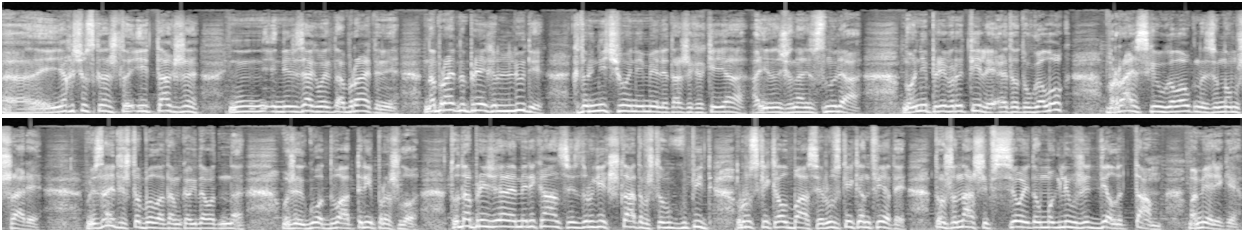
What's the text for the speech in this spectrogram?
Э, я хочу сказать, что и также нельзя говорить о Брайтоне. На Брайтон приехали люди, которые ничего не имели, так же, как и я. Они начинали с нуля. Но они превратили этот уголок в райский уголок на земном шаре. Вы знаете, что было там, когда вот на- уже год, два, три прошло? Туда приезжали американцы из других штатов, чтобы купить русские колбасы, русские конфеты. Потому что наши все это могли уже делать там, в Америке.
